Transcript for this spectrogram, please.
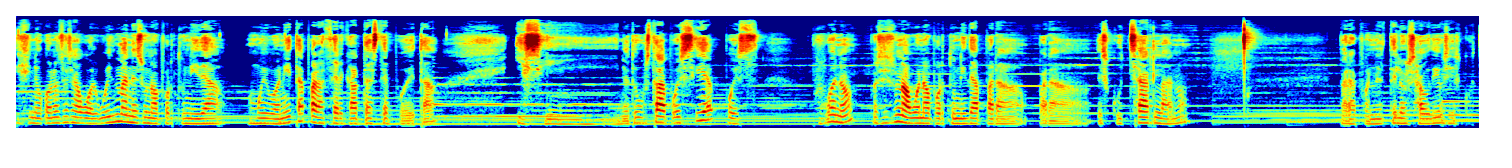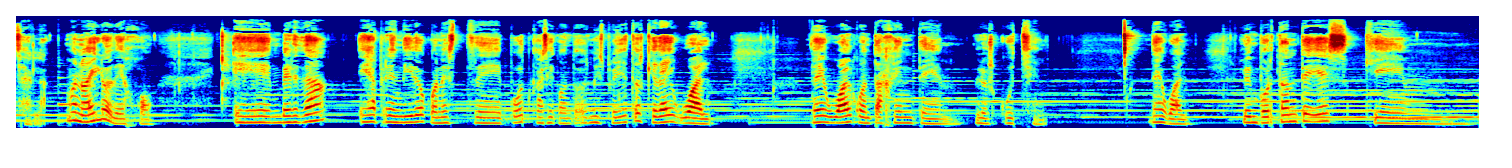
y si no conoces a Walt Whitman es una oportunidad muy bonita para acercarte a este poeta. Y si no te gusta la poesía, pues, pues bueno, pues es una buena oportunidad para, para escucharla, ¿no? Para ponerte los audios y escucharla. Bueno, ahí lo dejo. Eh, en verdad he aprendido con este podcast y con todos mis proyectos que da igual, da igual cuánta gente lo escuche, da igual. Lo importante es que, mm,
